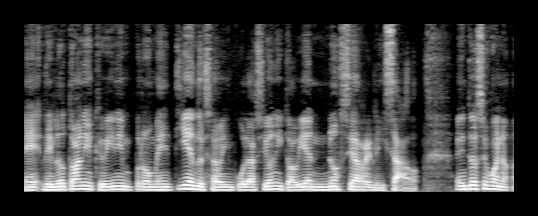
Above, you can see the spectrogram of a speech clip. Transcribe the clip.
eh, del otro año que vienen prometiendo esa vinculación y todavía no se ha realizado. Entonces, bueno,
